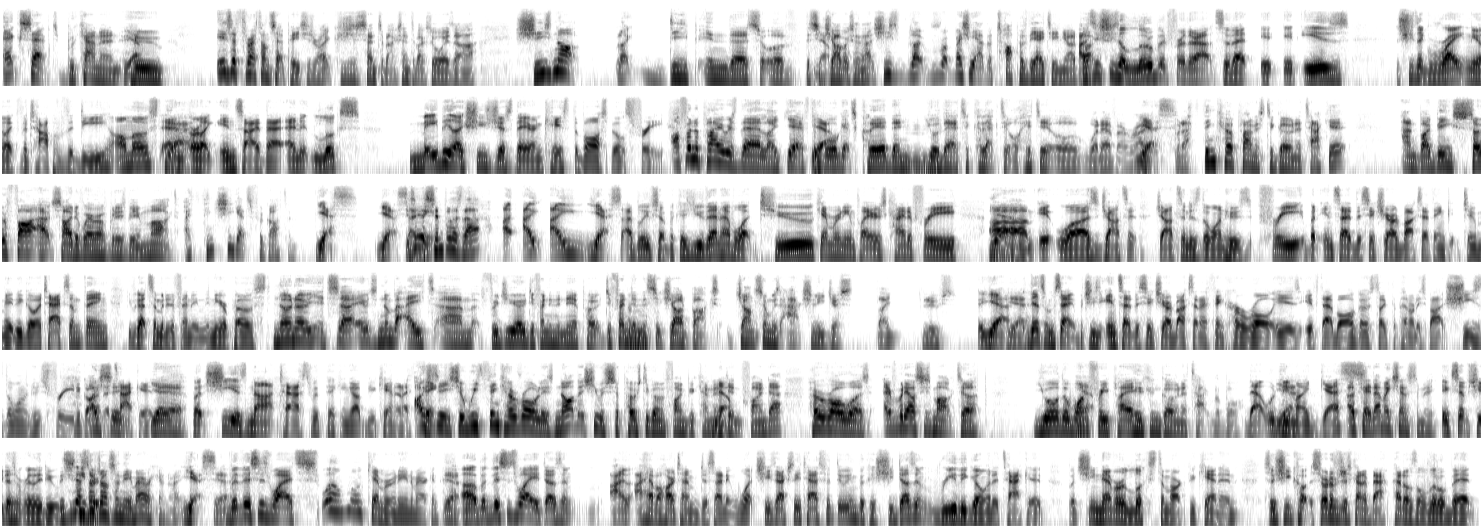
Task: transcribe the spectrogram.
except Buchanan, Yeah. who is a threat on set pieces, right? Because she's a centre back. Centre backs always are. She's not like deep in the sort of the six No. yard box and that. She's like basically at the top of the eighteen yard I box. would say she's a little bit further out so that it, it is she's like right near like the top of the D almost and Yeah. or like inside that and it looks maybe like she's just there in case the ball spills free. Often a player is there, like, yeah, if the Yeah. Mm-hmm. ball gets cleared, then you're there to collect it or hit it or whatever, right? Yes. But I think her plan is to go and attack it. And by being so far outside of where everybody's being marked, I think she gets forgotten. Yes. Yes. Is I it as simple as that? I, I, I yes, I believe so because you then have what two Cameroonian players kind of free. Yeah. Um, it was Johnson. Johnson is the one who's free, but inside the six yard box, I think to maybe go attack something. You've got somebody defending the near post. No, no, it's uh, it was number eight, um, Feudjio defending the near post, defending Mm-hmm. the six yard box. Johnson was actually just like loose. Yeah, Yeah. that's what I'm saying. But she's inside the six yard box, and I think her role is if that ball goes to like the penalty spot, she's the one who's free to go I out and see. attack it. Yeah, yeah. But she is not tasked with picking up Buchanan. I I think. see. So we think her role is not that she was supposed to go and find Buchanan No. and didn't find her. Her role was everybody else is marked up. You're the one Yeah. free player who can go and attack the ball. That would be my guess. Okay, that makes sense to me. Except she doesn't really do. This is Estelle Johnson, the American, right? Yes, Yeah. but this is why it's well, well Cameroonian American. Yeah. Uh, but this is why it doesn't. I, I have a hard time deciding what she's actually tasked with doing because she doesn't really go and attack it, but she never looks to Mark Buchanan. So she co- sort of just kind of backpedals a little bit,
